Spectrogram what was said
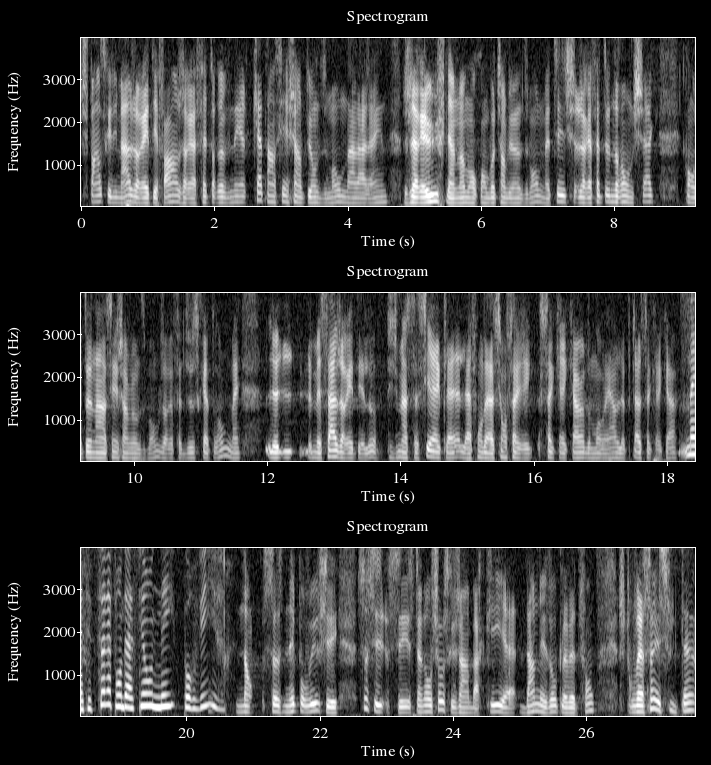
je pense que l'image aurait été forte. J'aurais fait revenir quatre anciens champions du monde dans l'arène. Je l'aurais eu finalement, mon combat de championnat du monde, mais tu sais, j'aurais fait une ronde chaque contre un ancien champion du monde. J'aurais fait juste quatre rondes, mais le, message aurait été là. Puis je m'associe avec la, la Fondation Sacré- Sacré-Cœur de Montréal, l'hôpital Sacré-Cœur. Mais c'est ça la fondation Née pour vivre? Non, ça, n'est pour vivre. C'est, ça, c'est, c'est- c'est une autre chose que j'ai embarqué euh, dans mes autres levées de fonds. Je trouvais ça insultant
